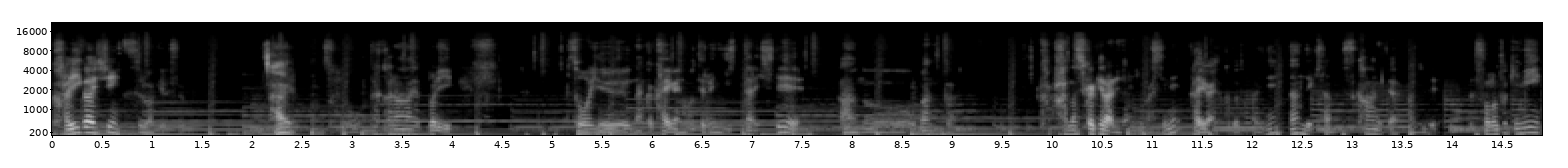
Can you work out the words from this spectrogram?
海外進出するわけですよ。はい。そうだからやっぱりそういうなんか海外のホテルに行ったりしてあのーまあなんかか話しかけられたりとかしてね海外の方とかにねなんで来たんですかみたいな感じでその時に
